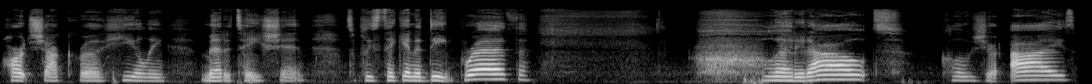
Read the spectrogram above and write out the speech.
heart chakra healing meditation. So please take in a deep breath. Let it out. Close your eyes,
